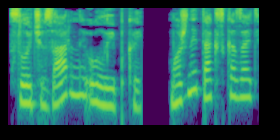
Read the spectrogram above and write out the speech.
с лучезарной улыбкой. Можно и так сказать.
